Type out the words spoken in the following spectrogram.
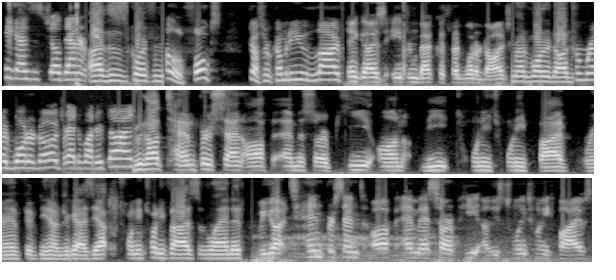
Hey guys, it's Jill Danner. Uh, this is Corey from Hello, folks. Just we're coming to you live. Hey guys, Adrian back with Redwater Dodge. Redwater Dodge. From Redwater Dodge. Redwater Dodge. We got 10% off MSRP on the 2025 Ram 1500, guys. Yep, 2025s have landed. We got 10% off MSRP on these 2025s.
